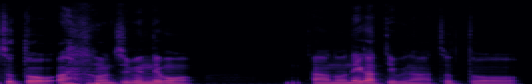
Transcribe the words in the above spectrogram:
ちょっとあの 自分でもあのネガティブなちょっと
